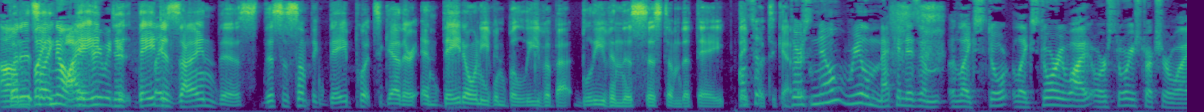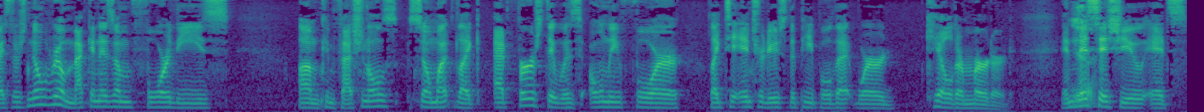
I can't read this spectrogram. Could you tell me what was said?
Um, but it's like no, I agree with de- you. they Like, designed this. This is something they put together, and they don't even believe about believe in this system that they they Also, put together. There's no real mechanism, like sto- like story wise or story structure wise. There's no real mechanism for these um, confessionals. So much like at first, it was only for like to introduce the people that were killed or murdered. In this issue, it's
